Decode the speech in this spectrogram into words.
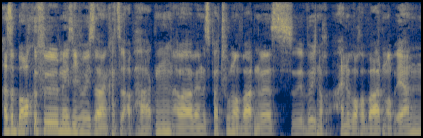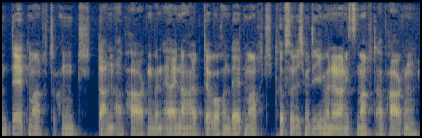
Also Bauchgefühlmäßig würde ich sagen, kannst du abhaken, aber wenn du es partout noch warten willst, würde ich noch eine Woche warten, ob er ein Date macht und dann abhaken. Wenn er innerhalb der Woche ein Date macht, triffst du dich mit ihm, wenn er da nichts macht, abhaken.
